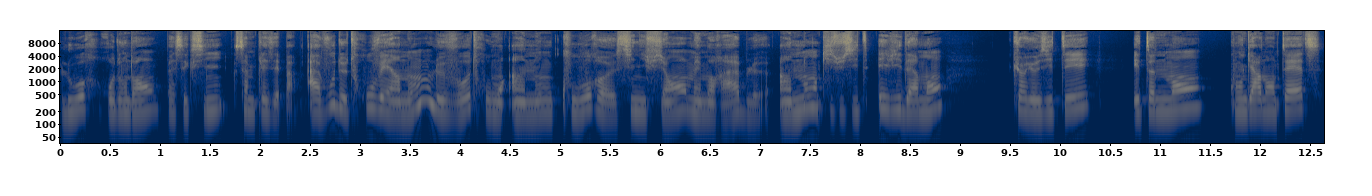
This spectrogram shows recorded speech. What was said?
lourd, redondant, pas sexy, ça me plaisait pas. À vous de trouver un nom, le vôtre, ou un nom court, euh, signifiant, mémorable, un nom qui suscite évidemment curiosité, étonnement, qu'on garde en tête,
